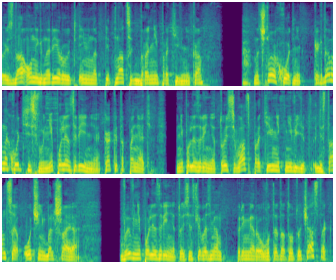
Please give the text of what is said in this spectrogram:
То есть, да, он игнорирует именно 15 брони противника. Ночной охотник. Когда вы находитесь вне поля зрения, как это понять? Вне поля зрения. То есть вас противник не видит. Дистанция очень большая. Вы вне поля зрения. То есть если возьмем, к примеру, вот этот вот участок,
